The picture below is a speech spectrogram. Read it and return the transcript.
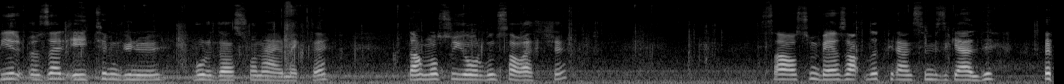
Bir özel eğitim günü burada sona ermekte. Damlosu yorgun savaşçı. Sağ olsun beyaz atlı prensimiz geldi.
